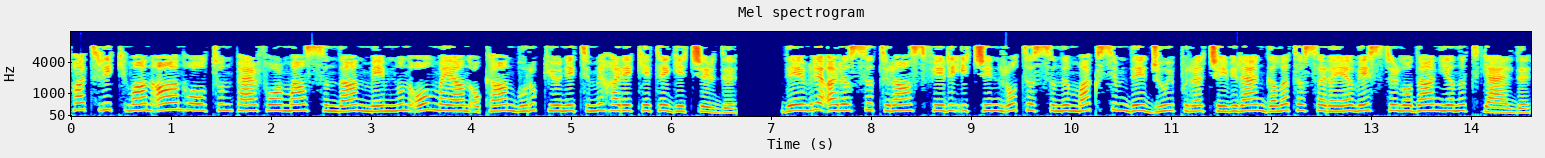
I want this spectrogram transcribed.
Patrick Van Aanholt'un performansından memnun olmayan Okan Buruk yönetimi harekete geçirdi. Devre arası transferi için rotasını Maxim de Juyper'a çeviren Galatasaray'a Westerlo'dan yanıt geldi.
